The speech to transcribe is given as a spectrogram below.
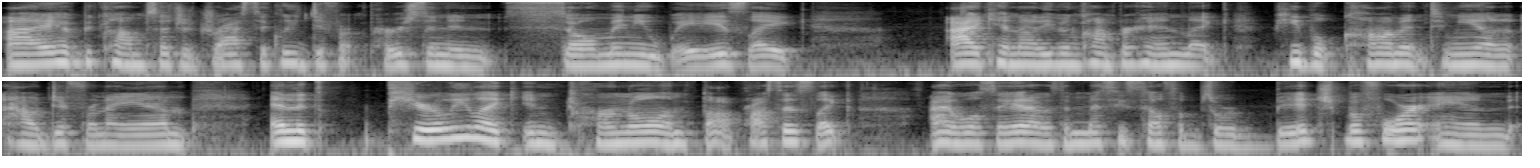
i have become such a drastically different person in so many ways. Like i cannot even comprehend like people comment to me on how different i am. And it's purely like internal and thought process. Like i will say it i was a messy self-absorbed bitch before and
